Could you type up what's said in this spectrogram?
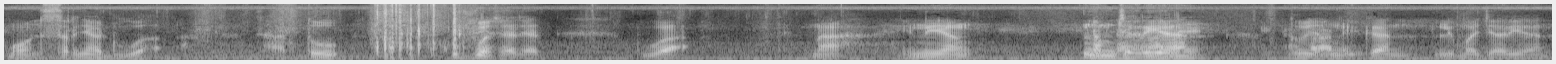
Monsternya dua. Satu. Dua saja. Dua. Nah, ini yang enam jarian. Tuh yang ikan lima jarian.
